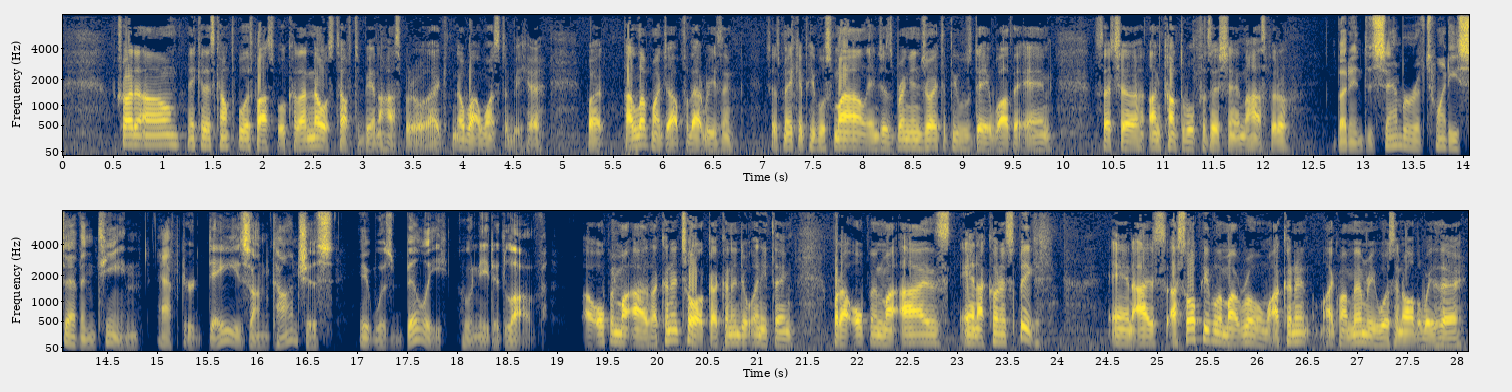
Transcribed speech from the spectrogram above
try to um, make it as comfortable as possible because I know it's tough to be in a hospital. Like nobody wants to be here, but I love my job for that reason. Just making people smile and just bringing joy to people's day while they're in such an uncomfortable position in the hospital. But in December of 2017, after days unconscious, it was Billy who needed love. I opened my eyes. I couldn't talk. I couldn't do anything. But I opened my eyes and I couldn't speak. And I, I saw people in my room. I couldn't, like, my memory wasn't all the way there.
